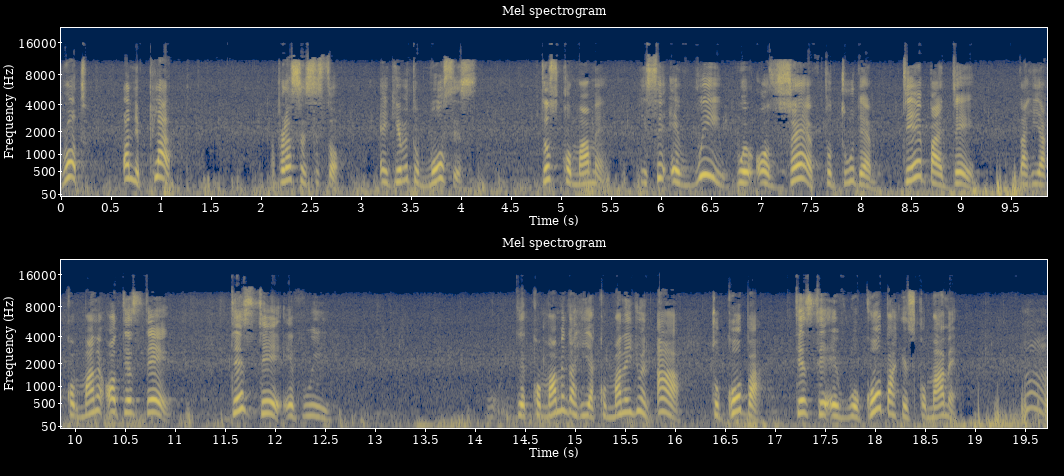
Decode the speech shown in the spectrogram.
wrote on the plaque, brothers and sisters, and gave it to Moses, those commandments. He said, if we will observe to do them day by day, that he has commanded us this day, this day, if we, the commandment that he has commanded you and I to go back, this day, if we go back his commandment, hmm.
